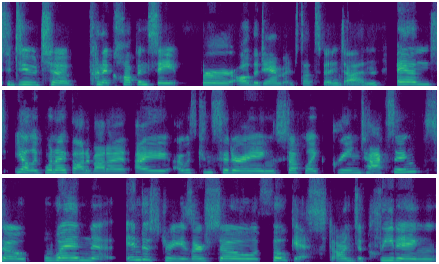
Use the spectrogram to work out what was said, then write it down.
to do to kind of compensate for all the damage that's been done. And yeah, like when I thought about it, I I was considering stuff like green taxing. So when industries are so focused on depleting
